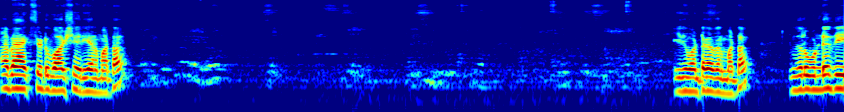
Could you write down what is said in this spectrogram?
ఆ బ్యాక్ సైడ్ వాష్ ఏరియా అనమాట ఇది వంటగది అనమాట ఇందులో ఉండేది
